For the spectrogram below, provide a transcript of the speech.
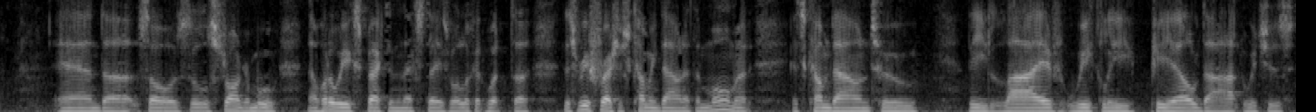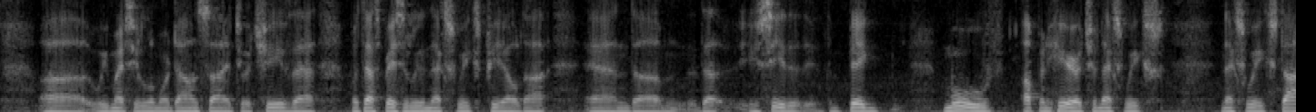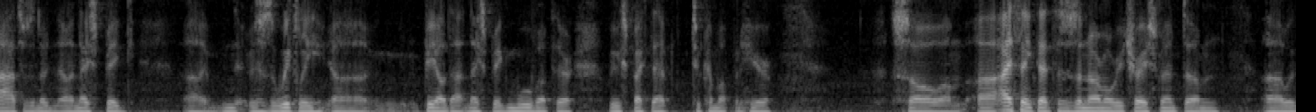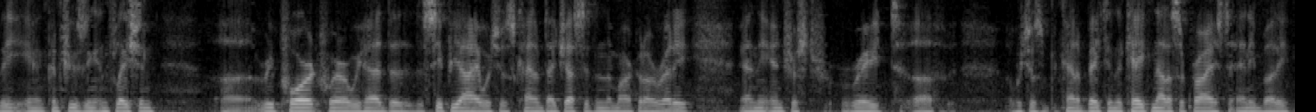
And uh, so it's a little stronger move. Now, what do we expect in the next days? Well, look at what uh, this refresh is coming down at the moment. It's come down to the live weekly PL dot, which is uh, we might see a little more downside to achieve that, but that's basically the next week's PL dot, and um, that you see the, the big move up in here to next week's next week's dots. There's a, a nice big. Uh, this is a weekly uh, PL dot. Nice big move up there. We expect that to come up in here. So um, uh, I think that this is a normal retracement um, uh, with the confusing inflation uh, report where we had the, the, CPI, which is kind of digested in the market already, and the interest rate, uh, which was kind of baked in the cake, not a surprise to anybody.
